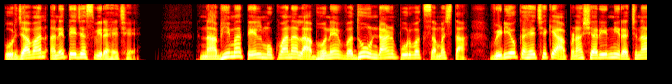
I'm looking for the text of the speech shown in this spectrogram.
ઉર્જાવાન અને તેજસ્વી રહે છે. નાભીમાં તેલ મૂકવાના લાભોને વધુ ઊંડાણપૂર્વક સમજતા વિડિયો કહે છે કે આપણા શરીરની રચના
